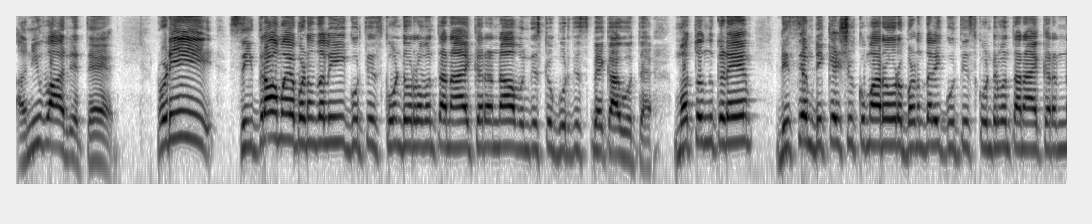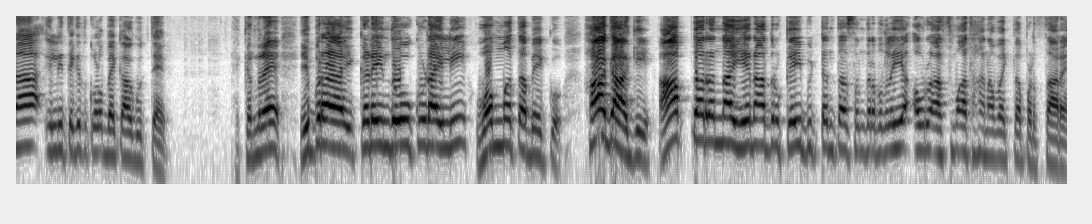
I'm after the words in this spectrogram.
ಅನಿವಾರ್ಯತೆ. ನೋಡಿ, ಸಿದ್ದರಾಮಯ್ಯ ಬಣದಲ್ಲಿ ಗುರುತಿಸಿಕೊಂಡಿರುವಂಥ ನಾಯಕರನ್ನ ಒಂದಿಷ್ಟು ಗುರುತಿಸಬೇಕಾಗುತ್ತೆ. ಮತ್ತೊಂದು ಕಡೆ D C M D K Shivakumar ಅವರ ಬಣದಲ್ಲಿ ಗುರುತಿಸಿಕೊಂಡಿರುವಂಥ ನಾಯಕರನ್ನ ಇಲ್ಲಿ ತೆಗೆದುಕೊಳ್ಬೇಕಾಗುತ್ತೆ ಯಾಕಂದ್ರೆ ಇಬ್ಬರ ಈ ಕಡೆಯಿಂದವೂ ಕೂಡ ಇಲ್ಲಿ ಒಮ್ಮತ ಬೇಕು. ಹಾಗಾಗಿ ಆಪ್ತರನ್ನ ಏನಾದರೂ ಕೈ ಬಿಟ್ಟಂತ ಸಂದರ್ಭದಲ್ಲಿ ಅವರು ಅಸಮಾಧಾನ ವ್ಯಕ್ತಪಡಿಸ್ತಾರೆ.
